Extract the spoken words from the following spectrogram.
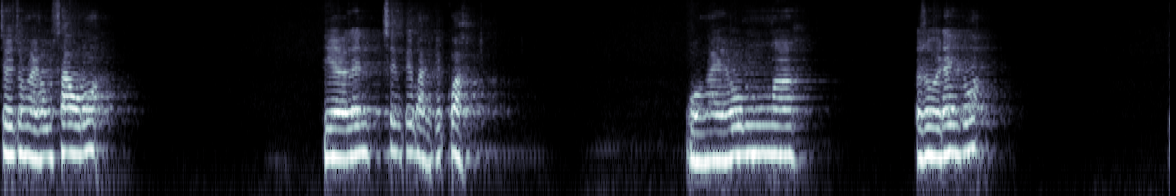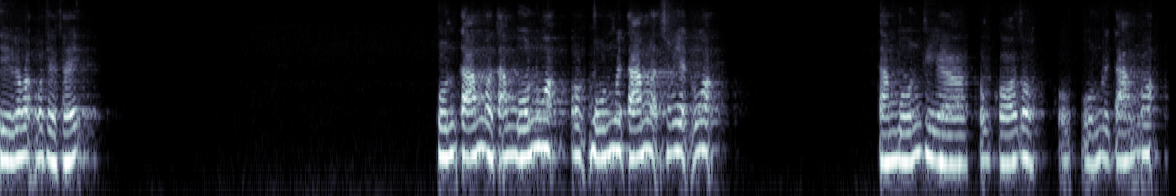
chơi cho ngày hôm sau đúng không ạ? Thì à, lên trên cái bảng kết quả của ngày hôm à, rồi đây đúng không ạ thì các bạn có thể thấy 48 và 84 đúng không ạ? 48 lại xuất hiện đúng không ạ? 84 thì à, không có rồi, 48 đúng không ạ?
